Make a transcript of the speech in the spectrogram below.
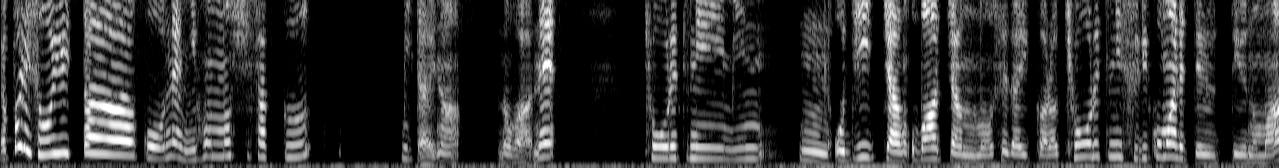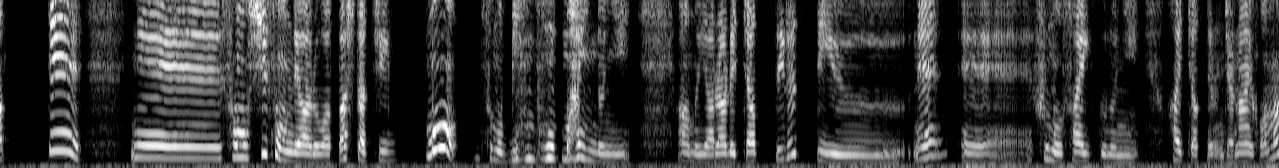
やっぱりそういった、こうね、日本の施策みたいなのがね、強烈にみん、うん、おじいちゃん、おばあちゃんの世代から強烈に刷り込まれてるっていうのもあって、で、その子孫である私たちも、その貧乏マインドに、あの、やられちゃってるっていうね、えー、負のサイクルに入っちゃってるんじゃないかな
